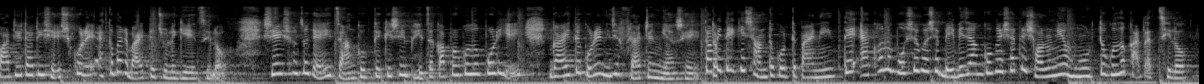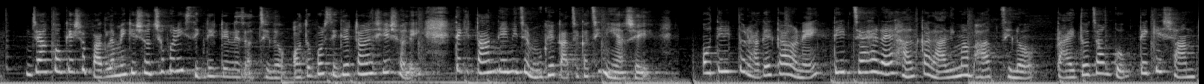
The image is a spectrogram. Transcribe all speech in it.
পার্টি টাটি শেষ করে একেবারে বাড়িতে চলে গিয়েছিল। সেই সুযোগেই জাঙ্কুক থেকে সেই ভেজা কাপড়গুলো পরিয়ে গাড়িতে করে নিজের ফ্ল্যাটে নিয়ে আসে। তবে তাকে শান্ত করতে পারেনি। তে এখনও বসে বসে বেবি জাঙ্কুকের সাথে স্মরণীয় মুহূর্তগুলো কাটাচ্ছিল। জাঙ্কুক এসব পাগলামিকে সহ্য করে সিগারেট টেনে যাচ্ছিল। অতঃপর সিগারেট টানা শেষ হলে তাকে টান দিয়ে নিজের মুখের কাছাকাছি নিয়ে আসে। অতিরিক্ত রাগের কারণে তীর চেহারায় হালকা লালিমা ভাব ছিল। তাই তো জাঙ্কুক তীরকে শান্ত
